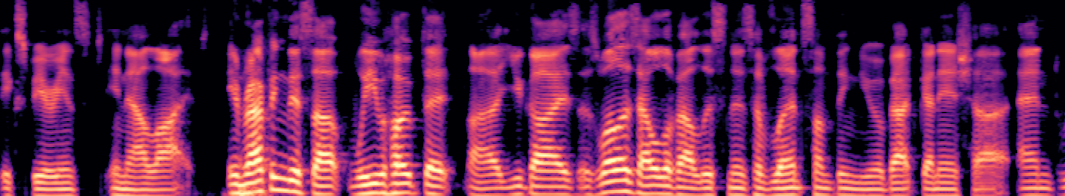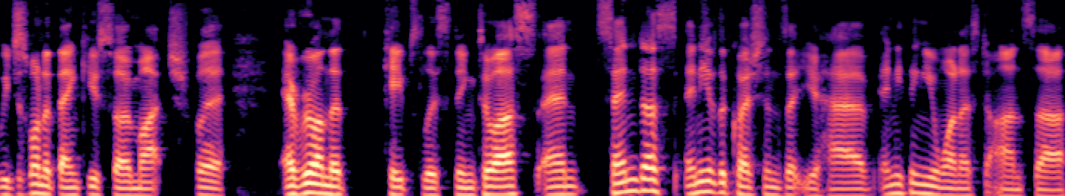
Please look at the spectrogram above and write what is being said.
experienced in our lives. In wrapping this up we hope that uh, you guys as well as all of our listeners have learned something new about ganesha. And we just want to thank you so much for everyone that keeps listening to us and send us any of the questions that you have, anything you want us to answer,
